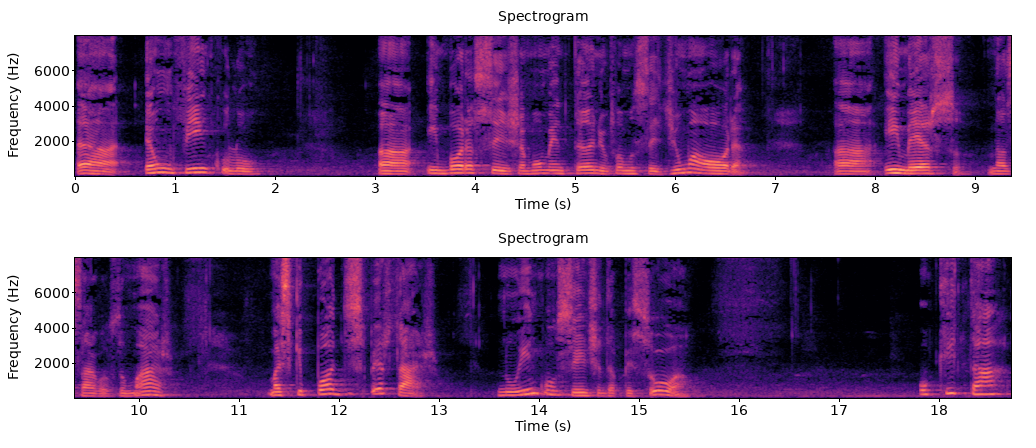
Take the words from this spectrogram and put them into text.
é, é um vínculo, ah, embora seja momentâneo, vamos dizer, de uma hora ah, imerso nas águas do mar, mas que pode despertar no inconsciente da pessoa o que está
